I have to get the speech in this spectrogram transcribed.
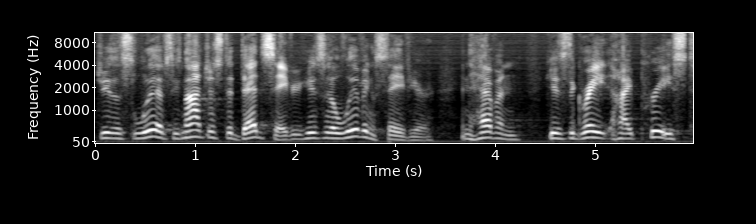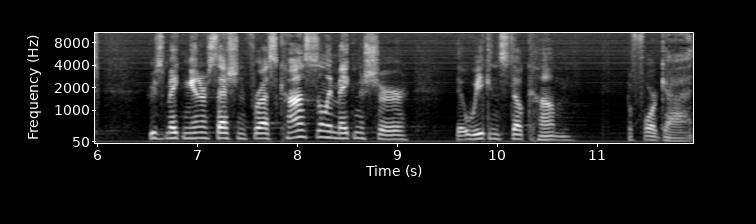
Jesus lives. He's not just a dead Savior, He's a living Savior. In heaven, he is the great high priest who's making intercession for us, constantly making sure that we can still come before God.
